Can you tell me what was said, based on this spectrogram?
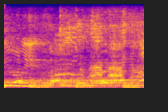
You.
